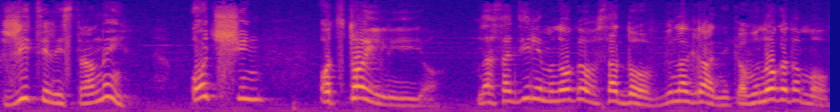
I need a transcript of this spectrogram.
жители страны очень отстроили ее. Насадили много садов, виноградников, много домов.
